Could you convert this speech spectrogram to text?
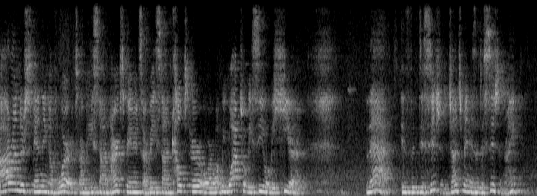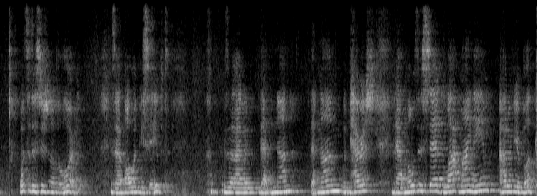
our understanding of words are based on our experience, are based on culture, or what we watch, what we see, what we hear. That is the decision. Judgment is a decision, right? What's the decision of the Lord? Is that all would be saved? Is that I would that none that none would perish, that Moses said, Blot my name out of your book.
